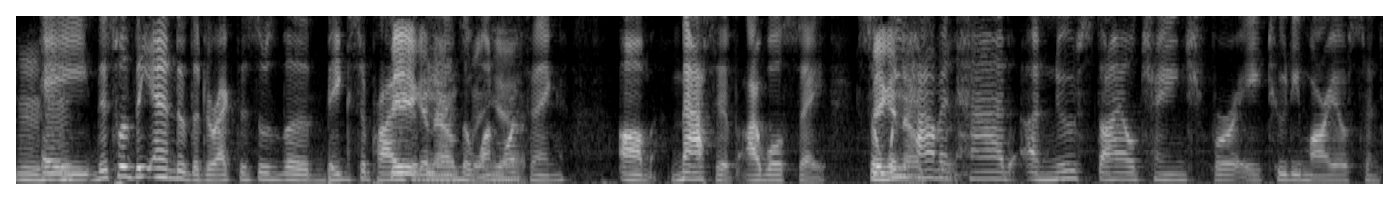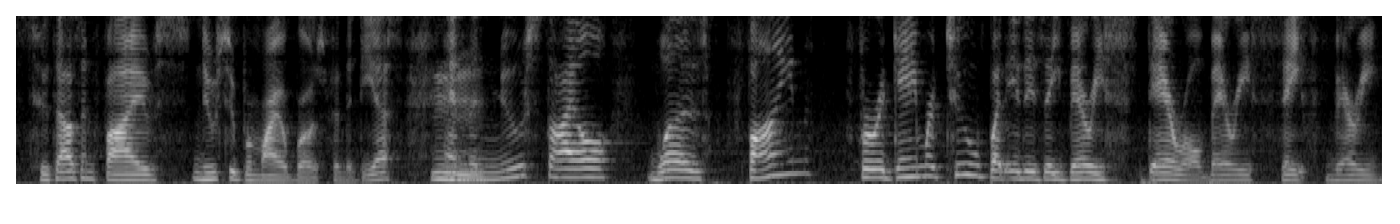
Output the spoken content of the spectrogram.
A this was the end of the direct. This was the big surprise Mm-hmm. Big at the end. The one more thing. Um, massive, I will say. So Big we haven't had a new style change for a 2D Mario since 2005's New Super Mario Bros. for the DS, and Mm-hmm. the new style was fine for a game or two, but it is a very sterile, very safe, very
